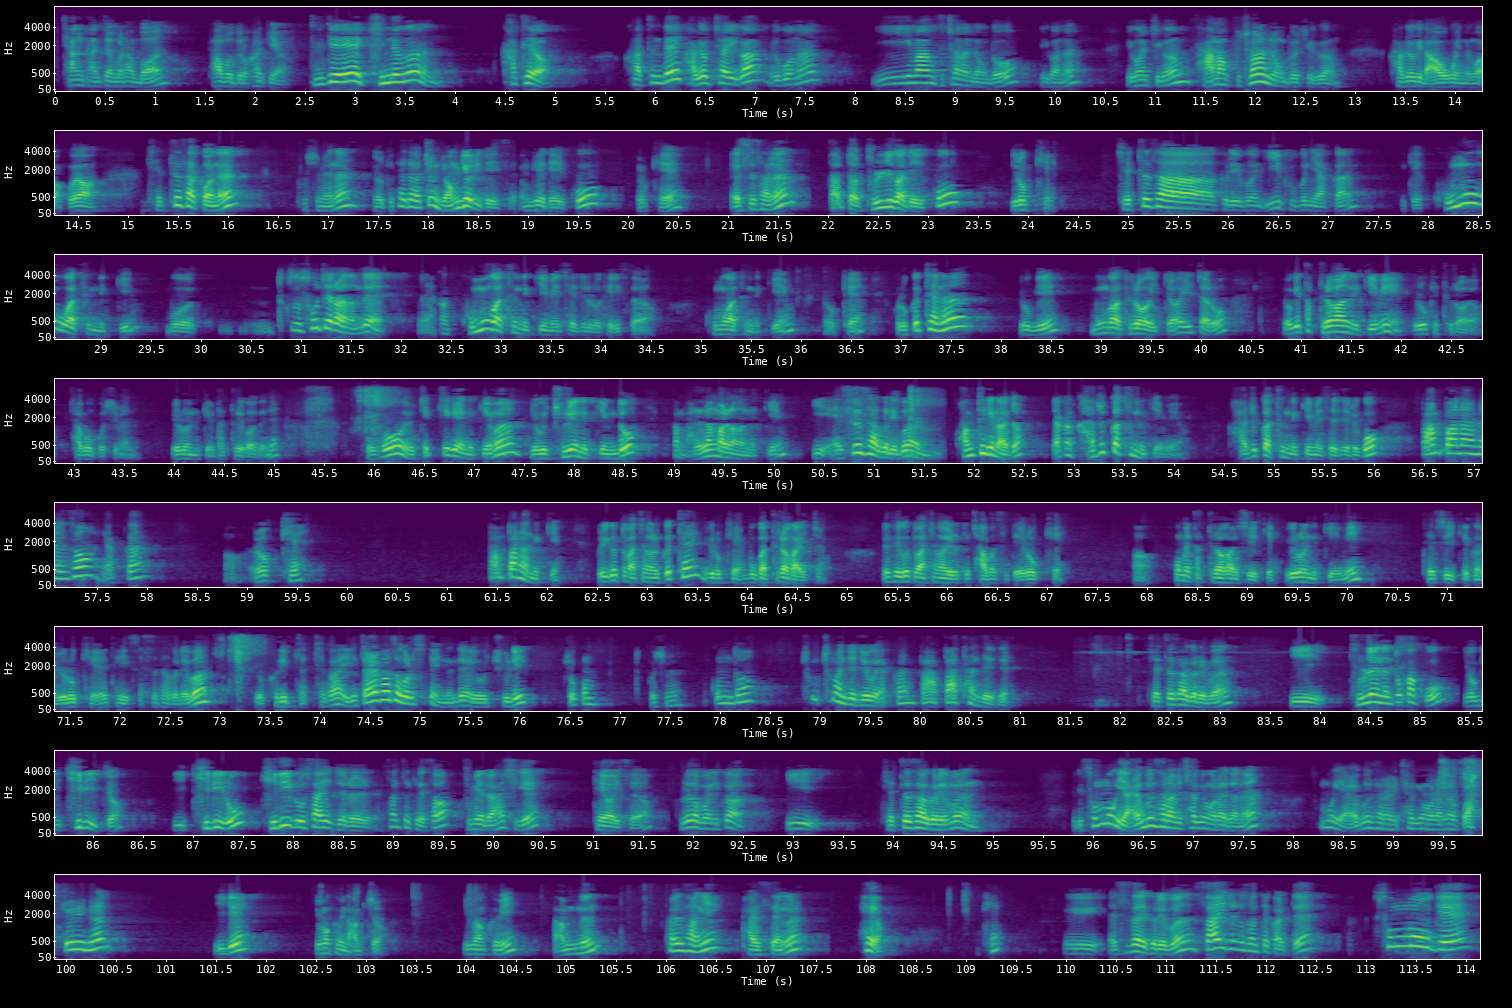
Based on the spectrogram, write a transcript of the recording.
장단점을 한번 봐보도록 할게요. 두 개의 기능은 같아요. 같은데 가격 차이가 요거는 29,000원 정도 이거는 이건 지금 49,000원 정도 지금 가격이 나오고 있는 것 같고요. Z 사건은 보시면은 이렇게 패드가 쭉 연결이 돼 있어요. 연결이 돼 있고 이렇게 S사는 따로따로 분리가 돼 있고 이렇게. Z사 그립은 이 부분이 약간 이렇게 고무 같은 느낌? 뭐 특수 소재라는데 약간 고무 같은 느낌의 재질로 돼 있어요. 고무 같은 느낌. 이렇게. 그리고 끝에는 여기 뭔가 들어가 있죠 일자로. 여기 딱 들어가는 느낌이 이렇게 들어요. 잡아 보시면 이런 느낌 딱 들거든요. 그리고 이 찍찍이의 느낌은 여기 줄의 느낌도 약간 말랑말랑한 느낌. 이 S사 그립은 광택이 나죠? 약간 가죽 같은 느낌이에요. 가죽 같은 느낌의 재질이고 빤빤하면서 약간 어, 이렇게 빤빤한 느낌. 그리고 이것도 마찬가지로 끝에 이렇게 뭐가 들어가 있죠. 그래서 이것도 마찬가지로 이렇게 잡았을 때 이렇게 어, 홈에 딱 들어갈 수 있게 이런 느낌이 될 수 있게끔 이렇게 돼 있어서 그래봐 이 그립 자체가 이게 짧아서 그럴 수도 있는데 이 줄이 조금 보시면 조금 더 촘촘한 재질이고 약간 빳빳한 재질. 제트사 그립은 이 둘레는 똑같고 여기 길이 있죠? 이 길이로 길이로 사이즈를 선택해서 구매를 하시게 되어 있어요. 그러다 보니까 이 제트사 그립은 손목이 얇은 사람이 착용을 하잖아요? 손목이 얇은 사람이 착용을 하면 꽉 조이면 이게 이만큼이 남죠. 이만큼이 남는 현상이 발생을 해요. 이렇게. 이 S사의 그립은 사이즈를 선택할 때 손목의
